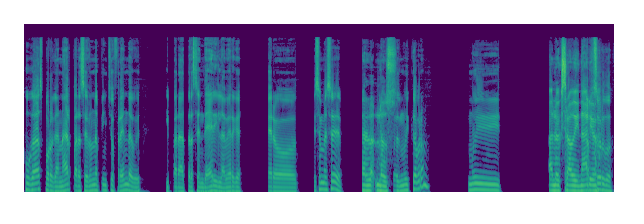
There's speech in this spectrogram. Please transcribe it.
jugabas por ganar para hacer una pinche ofrenda, güey. Y para trascender y la verga. Pero eso me hace, a lo- los, pues, muy cabrón. Muy a lo extraordinario. absurdo.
